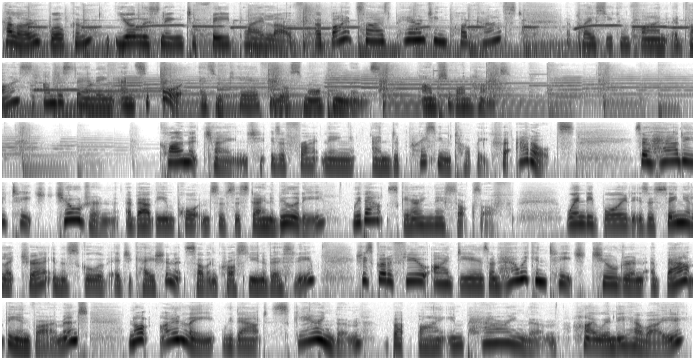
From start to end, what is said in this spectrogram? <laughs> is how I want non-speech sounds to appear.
Hello, welcome. You're listening to Feed, Play, Love, a bite sized parenting podcast, a place you can find advice, understanding, and support as you care for your small humans. I'm Siobhan Hunt. Climate change is a frightening and depressing topic for adults. So, how do you teach children about the importance of sustainability without scaring their socks off? Wendy Boyd is a senior lecturer in the School of Education at Southern Cross University. She's got a few ideas on how we can teach children about the environment, not only without scaring them, but by empowering them. Hi, Wendy, how are you?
